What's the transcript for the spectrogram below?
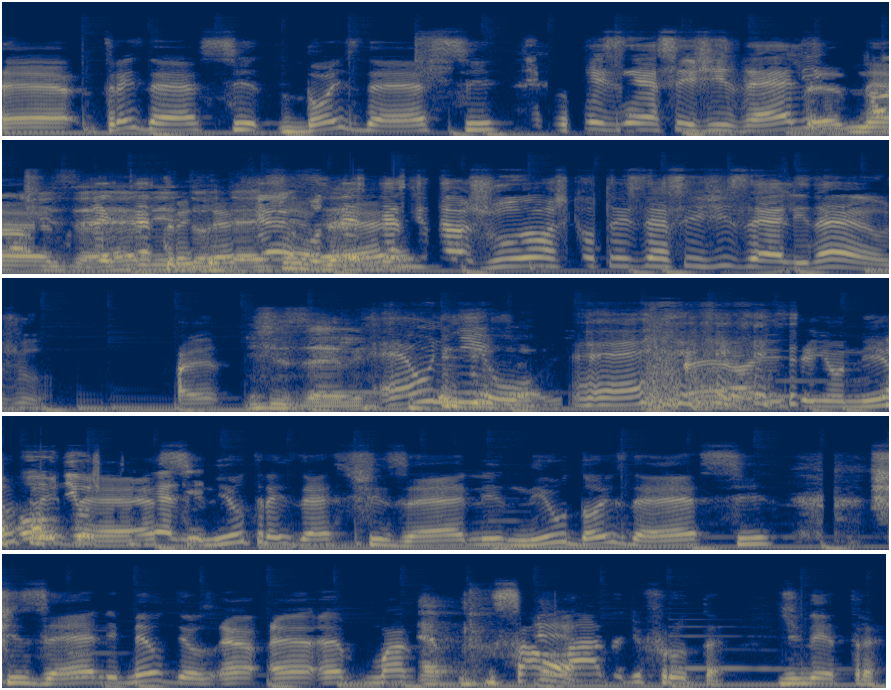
é, 3DS, 2DS, O 3DS Gisele. é, né, Gisele, 3DS, 2DS É, o Gisele. 3DS da Ju, eu acho que é o 3DS Gisele, né, Ju? Gisele. É o Nil. É. é, aí tem o o New 3DS, XL. New 3DS XL, New 2DS, XL, meu Deus, é, é- é uma É. salada de fruta, de letra.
